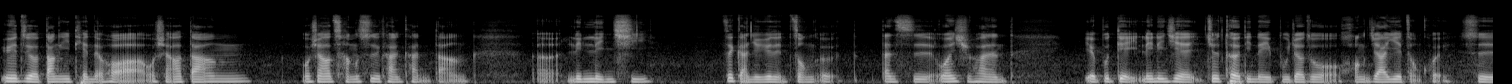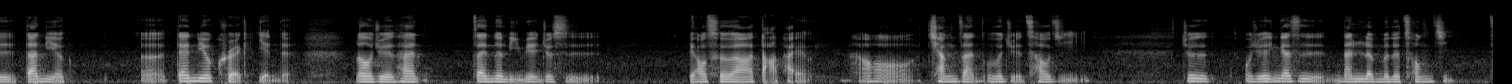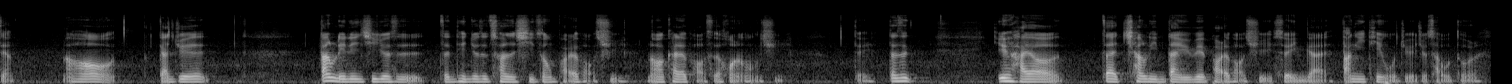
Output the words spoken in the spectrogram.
因为只有当一天的话，我想要当，我想要尝试看看当，呃，零零七，这感觉有点中二，但是我很喜欢有部电影，零零七就特定的一部叫做《皇家夜总会》，是丹尼尔，呃，Daniel Craig 演的，然后我觉得他在那里面就是飙车啊、打牌，然后枪战，我都觉得超级，就是我觉得应该是男人们的憧憬。然后感觉当零零七就是整天就是穿着西装跑来跑去，然后开着跑车晃来晃去，对。但是因为还要在枪林弹雨里面跑来跑去，所以应该当一天我觉得就差不多了。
